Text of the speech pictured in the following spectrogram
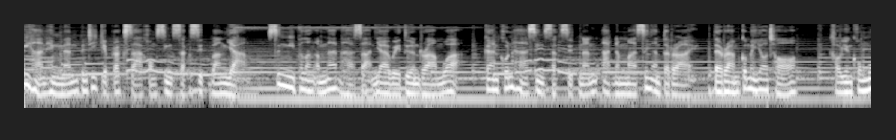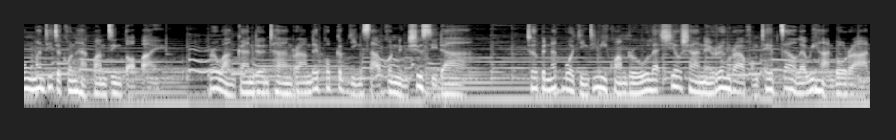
วิหารแห่งนั้นเป็นที่เก็บรักษาของสิ่งศักดิ์สิทธิ์บางอย่าง ซึ่งมีพลังอำนาจมหาศาลยาเวเตือนรามว่า การค้นหาสิ่งศักดิ์สิทธิ์นั้นอาจนำมาซึ่งอันตราย แต่รามก็ไม่ย่อท้อ เขายังคงมุ่งมั่นที่จะค้นหาความจริงต่อไป ระหว่างการเดินทางรามได้พบกับหญิงสาวคนหนึ่งชื่อสีดา เธอเป็นนักบวชหญิงที่มีความรู้และเชี่ยวชาญในเรื่องราวของเทพเจ้าและวิหารโบราณ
